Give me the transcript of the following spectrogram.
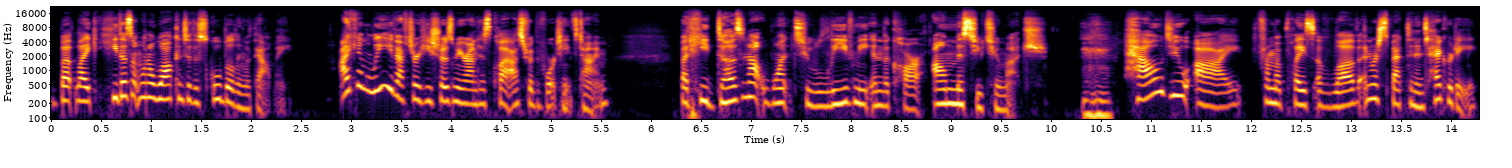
But like, he doesn't want to walk into the school building without me. I can leave after he shows me around his class for the 14th time, but he does not want to leave me in the car. I'll miss you too much. Mm-hmm. How do I, from a place of love and respect and integrity,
